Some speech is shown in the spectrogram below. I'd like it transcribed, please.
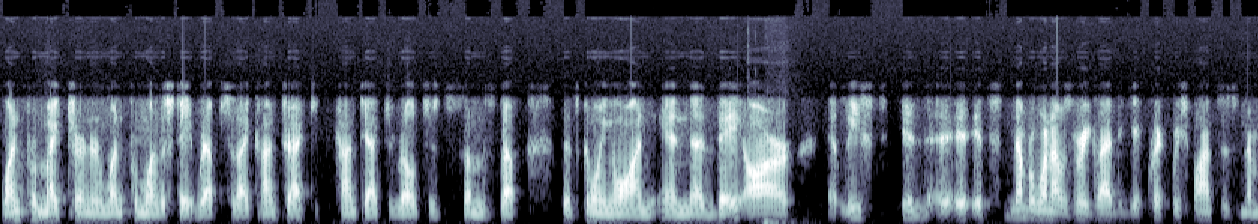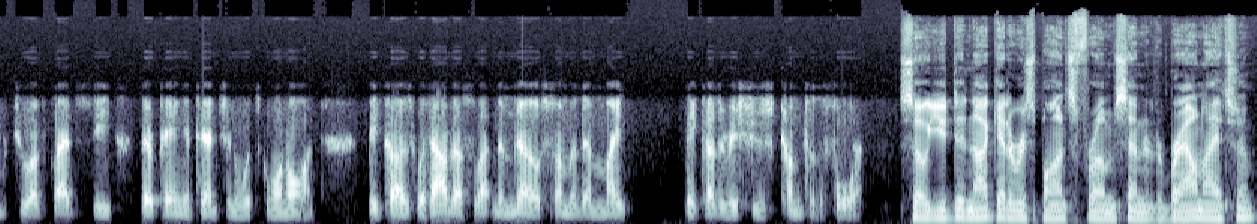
one from Mike Turner and one from one of the state reps that I contracted, contacted relative to some of the stuff that's going on. And uh, they are at least in, it's number one, I was very glad to get quick responses. Number two, I was glad to see they're paying attention to what's going on because without us letting them know, some of them might make other issues come to the fore. So you did not get a response from Senator Brown, I assume?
